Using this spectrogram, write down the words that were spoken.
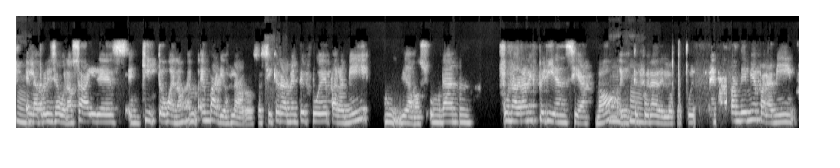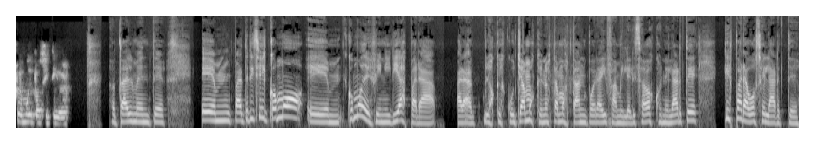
mm. en la provincia de Buenos Aires, en Quito, bueno, en, varios lados. Así que realmente fue para mí, digamos, un gran, una gran experiencia, ¿no? este, fuera de lo que fue la pandemia, para mí fue muy positiva. Totalmente. Eh, Patricia, ¿y cómo, eh, cómo definirías para, para los que escuchamos que no estamos tan por ahí familiarizados con el arte, ¿qué es para vos el arte?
